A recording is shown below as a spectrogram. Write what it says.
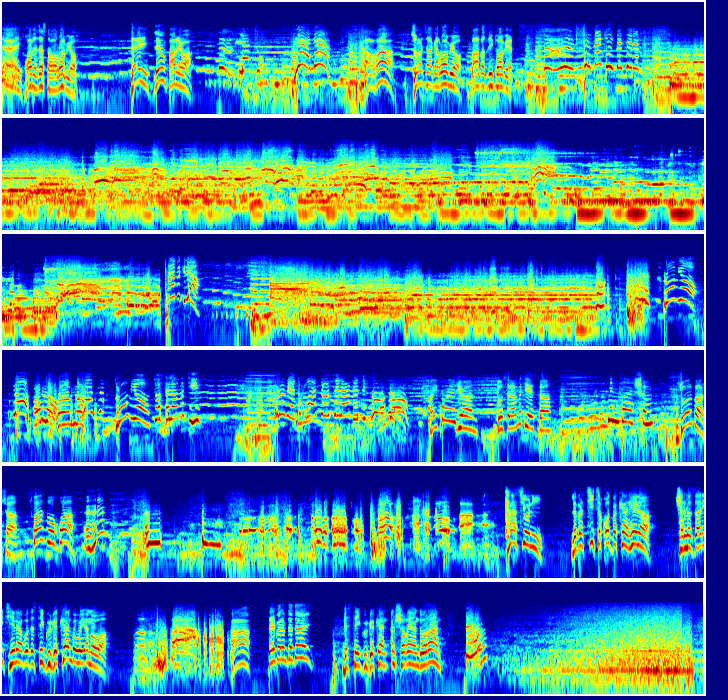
دەی خۆم دەدەستەوە ڕۆمیۆ دەی لێم پارێەوە ئەوها زۆر چاکە ڕۆمیۆ بابەت لی تۆ بێت سەرناکەی بەسرم ئەی خۆیان تۆ سەلامەتی ئێستا من باشم زۆر باشە. سوپاس بۆ خوا تاسیۆنی لەبەر چی چەقۆت بەکارهێنا شەرمەزاریت هێنا بۆ دەستەی گورگەکان بەهۆی ئەمەوە دەی بەرم دەدەی دەستەی گورگەکان ئەم شەڕەیان دۆڕاند.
